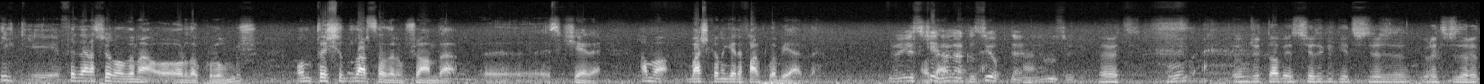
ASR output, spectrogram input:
ilk e, federasyon adına orada kurulmuş. Onu taşıdılar sanırım şu anda e, Eskişehir'e. Ama başkanı gene farklı bir yerde. Yani Eskişehir'le O alakası yok derneğin onu söyleyeyim. Evet. Bu öncelikle abi Eskişehir'deki yetiştiricilerin, üreticilerin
